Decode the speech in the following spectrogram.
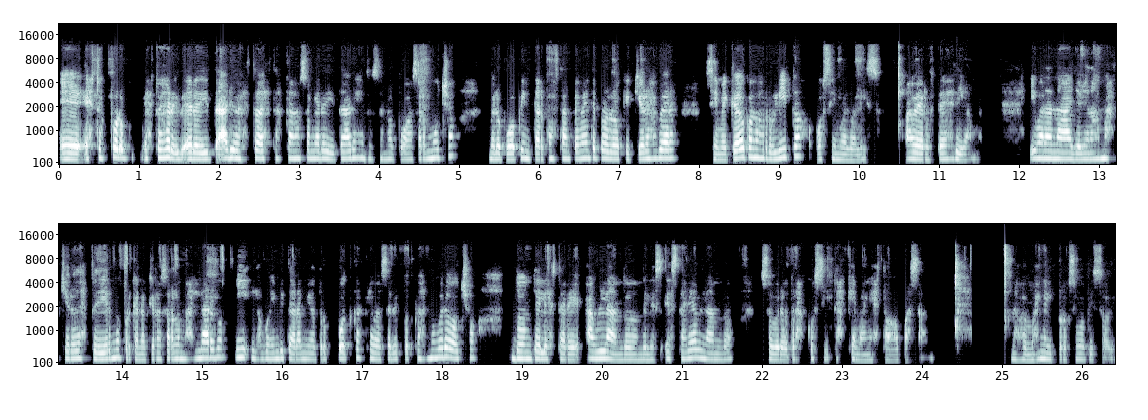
Eh, esto es por, esto es hereditario, estas canas son hereditarias, entonces no puedo hacer mucho. Me lo puedo pintar constantemente, pero lo que quiero es ver si me quedo con los rulitos o si me lo aliso. A ver, ustedes díganme. Y bueno, nada, yo ya nada más quiero despedirme porque no quiero hacerlo más largo y los voy a invitar a mi otro podcast que va a ser el podcast número 8, donde les estaré hablando, donde les estaré hablando sobre otras cositas que me han estado pasando. Nos vemos en el próximo episodio.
